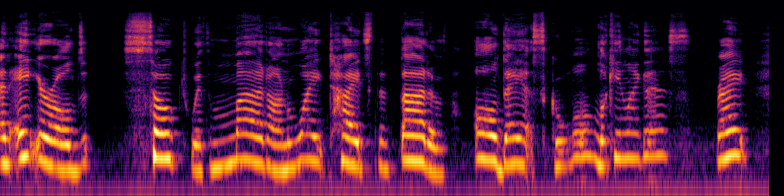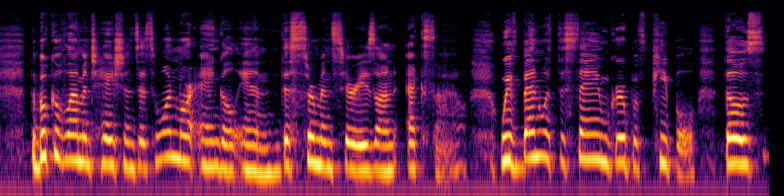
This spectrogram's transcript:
an eight year old soaked with mud on white tights, the thought of all day at school looking like this, right? The book of Lamentations, it's one more angle in this sermon series on exile. We've been with the same group of people, those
